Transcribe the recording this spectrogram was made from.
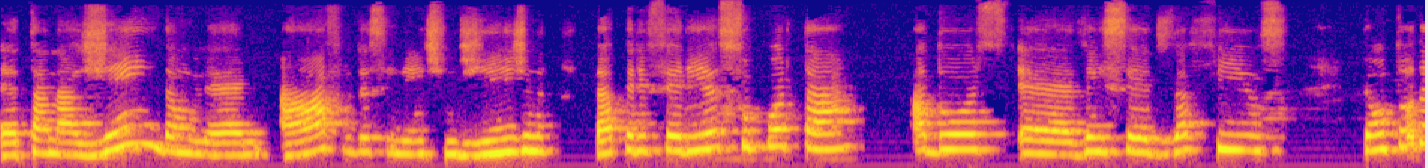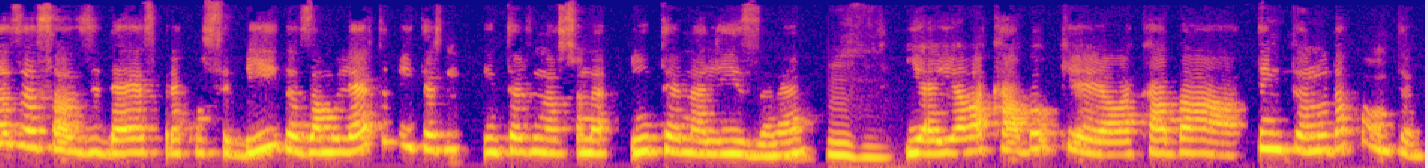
é, tá na agenda da mulher afrodescendente indígena da periferia suportar a dor, é, vencer desafios, então, todas essas ideias preconcebidas, a mulher também inter, internaliza, né? Uhum. E aí ela acaba o quê? Ela acaba tentando dar conta.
